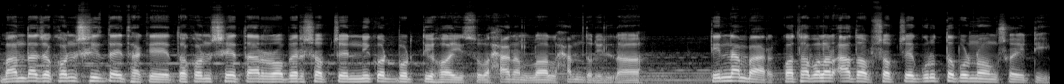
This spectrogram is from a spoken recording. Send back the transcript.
বান্দা যখন সিজদায় থাকে, তখন সে তার রবের সবচেয়ে নিকটবর্তী হয়। সুবাহান আল্লাহ আলহামদুলিল্লাহ। তিন নাম্বার, কথা বলার আদব সবচেয়ে গুরুত্বপূর্ণ অংশ এটি।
